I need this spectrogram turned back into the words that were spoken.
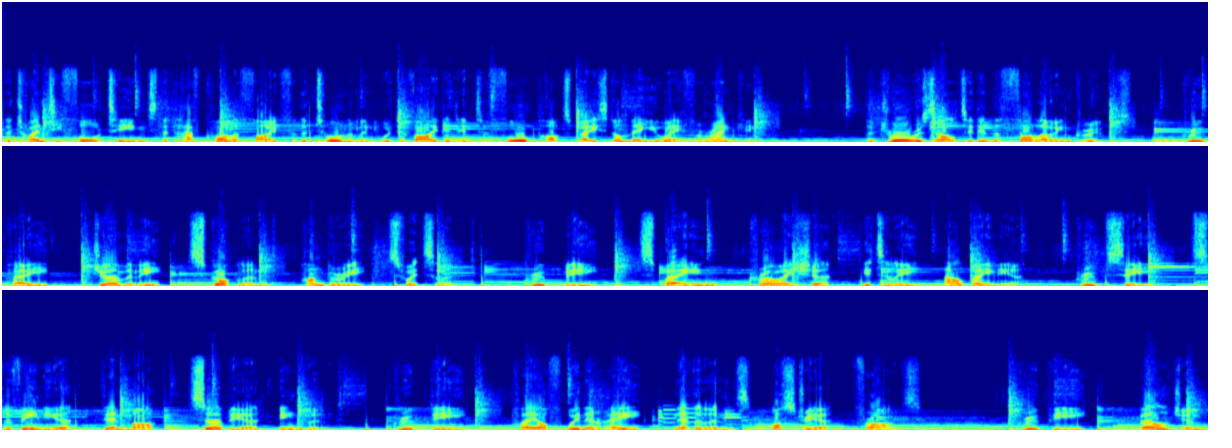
The 24 teams that have qualified for the tournament were divided into four pots based on their UEFA ranking. The draw resulted in the following groups. Group A, Germany, Scotland, Hungary, Switzerland. Group B, Spain, Croatia, Italy, Albania. Group C, Slovenia, Denmark, Serbia, England. Group D, playoff winner A, Netherlands, Austria, France. Group E, Belgium,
